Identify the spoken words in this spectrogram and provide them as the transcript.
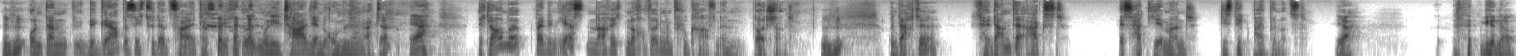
Mhm. Und dann begab es sich zu der Zeit, dass ich irgendwo in Italien rumlungerte. Ja, Ich glaube, bei den ersten Nachrichten noch auf irgendeinem Flughafen in Deutschland. Mhm. Und dachte, verdammte Axt, es hat jemand die Speakpipe benutzt. ja. genau.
